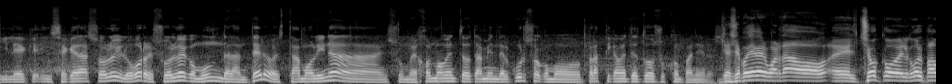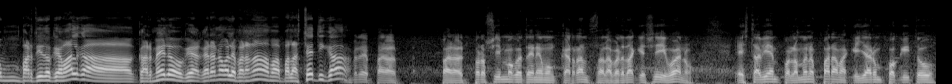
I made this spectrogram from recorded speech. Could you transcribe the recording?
y, le, y se queda solo y luego resuelve como un delantero. Está Molina en su mejor momento también del curso, como prácticamente todos sus compañeros. Ya se podía haber guardado el Choco, el gol para un partido que valga, Carmelo, que ahora no vale para nada, para la estética. Hombre, para, para el próximo que tenemos en Carranza, la verdad que sí. Bueno, está bien, por lo menos para maquillar un poquito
